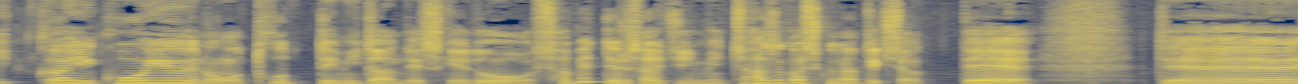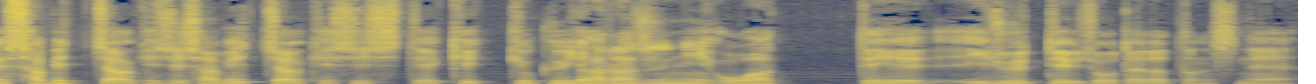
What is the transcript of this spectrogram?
一回こういうのを撮ってみたんですけど、喋ってる最中にめっちゃ恥ずかしくなってきちゃって、で、喋っちゃう消し、喋っちゃう消しして、結局やらずに終わっているっていう状態だったんですね。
